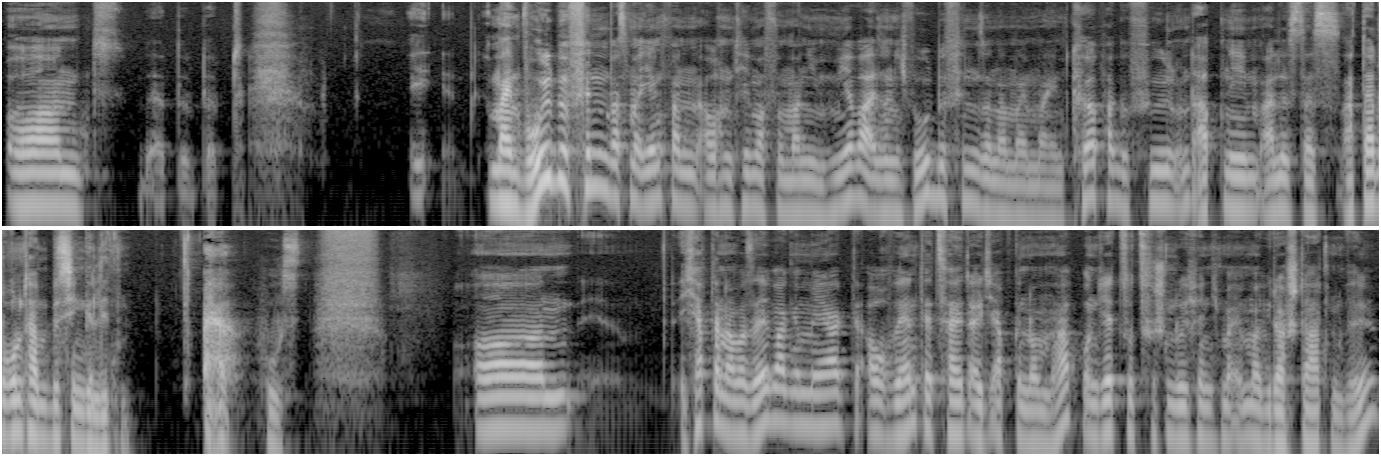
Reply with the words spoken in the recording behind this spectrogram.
und äh, mein Wohlbefinden, was mal irgendwann auch ein Thema von Manni und mir war, also nicht Wohlbefinden, sondern mein, mein Körpergefühl und Abnehmen, alles, das hat darunter ein bisschen gelitten. Hust. Und ich habe dann aber selber gemerkt, auch während der Zeit, als ich abgenommen habe und jetzt so zwischendurch, wenn ich mal immer wieder starten will,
